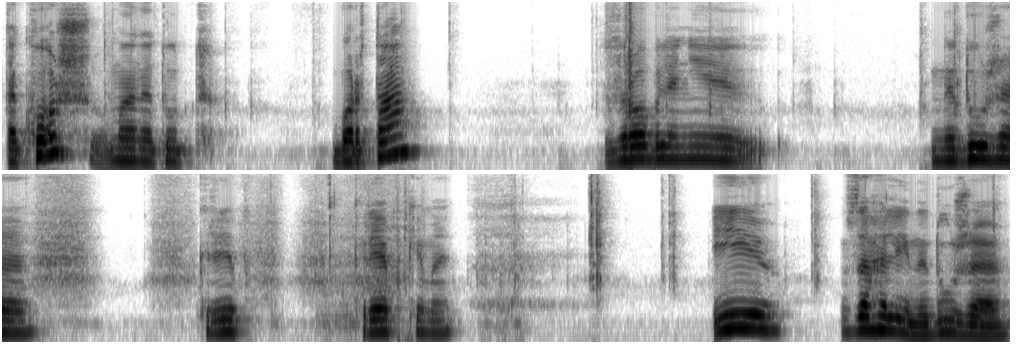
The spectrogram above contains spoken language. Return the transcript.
Також у мене тут борта зроблені не дуже креп... крепкими. І взагалі не дуже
